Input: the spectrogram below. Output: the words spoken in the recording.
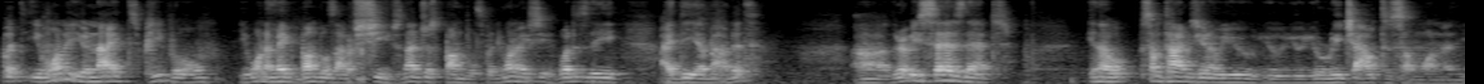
but you want to unite people. You want to make bundles out of sheaves, not just bundles, but you want to make sheaves. What is the idea about it? Uh, the Rebbe says that you know sometimes you know you, you, you, you reach out to someone and you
